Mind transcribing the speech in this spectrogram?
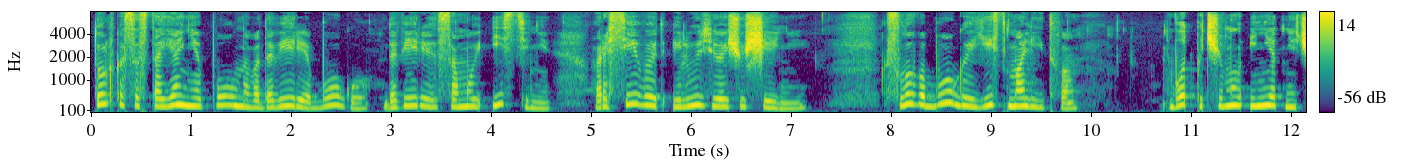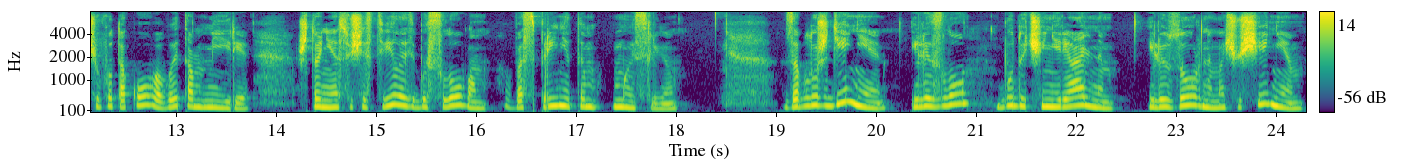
Только состояние полного доверия Богу, доверия самой истине рассеивает иллюзию ощущений. Слово Бога есть молитва, вот почему и нет ничего такого в этом мире, что не осуществилось бы словом, воспринятым мыслью. Заблуждение или зло, будучи нереальным, иллюзорным ощущением,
